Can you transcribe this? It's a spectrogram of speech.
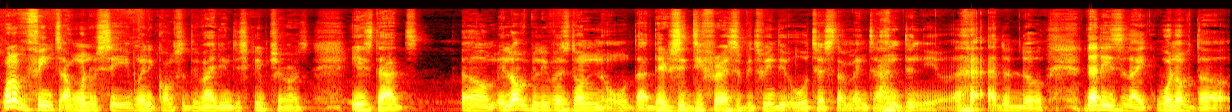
one of the things I want to say when it comes to dividing the scriptures is that um, a lot of believers don't know that there's a difference between the Old Testament and the New. I don't know. That is like one of the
